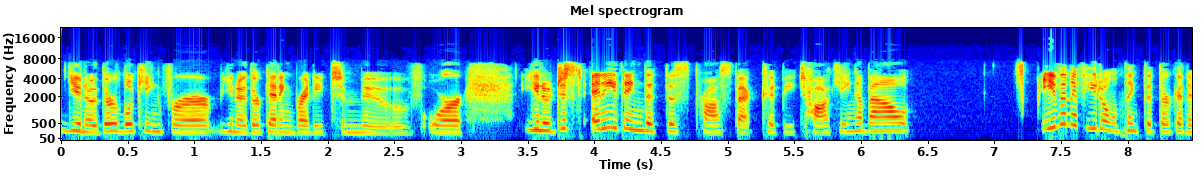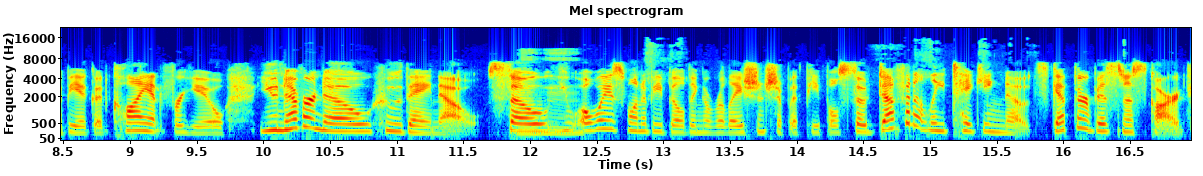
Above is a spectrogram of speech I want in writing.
you know they're looking for you know they're getting ready to move or you know just anything that this prospect could be talking about even if you don't think that they're going to be a good client for you, you never know who they know. So mm-hmm. you always want to be building a relationship with people. So definitely taking notes, get their business card.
